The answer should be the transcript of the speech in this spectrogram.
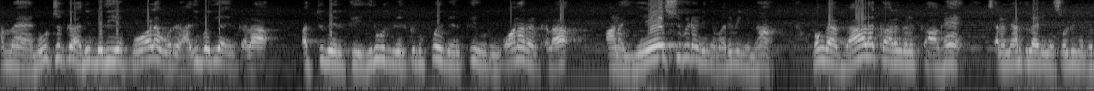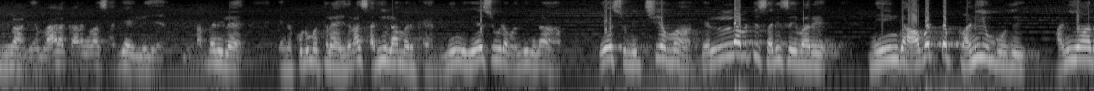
நம்ம நூற்றுக்கு அதிபதியை போல ஒரு அதிபதியாக இருக்கலாம். பத்து பேருக்கு இருபது பேருக்கு முப்பது பேருக்கு ஒரு ஓனர் இருக்கலாம். ஆனால் இயேசுவிட நீங்கள் வருவீங்கன்னா உங்கள் வேலைக்காரங்களுக்காக சில நேரத்தில் நீங்கள் சொல்கிறீங்க பார்த்தீங்களா என் வேலைக்காரங்களாம் சரியாக இல்லையே. இந்த கம்பெனியில் எங்கள் குடும்பத்தில் இதெல்லாம் சரியில்லாமல் இருக்க. நீங்கள் இயேசுவிட வந்தீங்கன்னா இயேசு நிச்சயமாக எல்லாவற்றையும் சரி செய்வார். நீங்க அவட்ட பணியும் போது பணியாத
